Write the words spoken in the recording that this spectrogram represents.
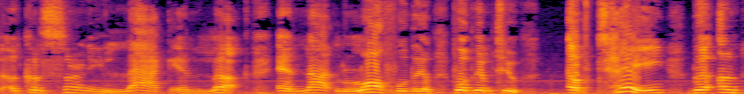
uh, concerning lack and luck and not lawful them, for them to obtain the un-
